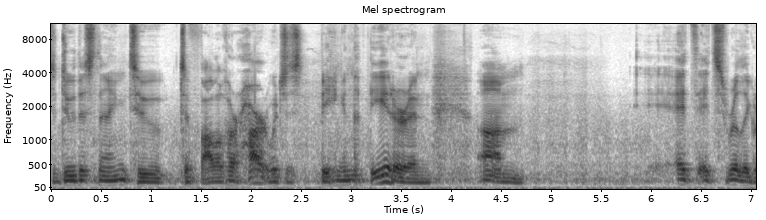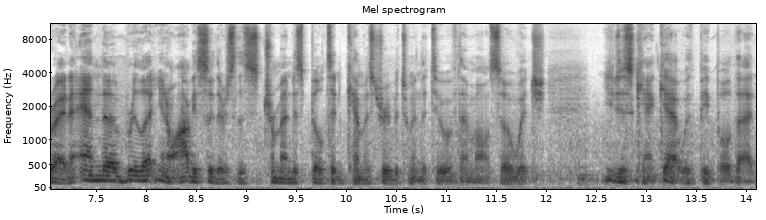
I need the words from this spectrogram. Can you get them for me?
to do this thing to to follow her heart, which is being in the theater and um, it's it's really great, and the you know obviously there's this tremendous built-in chemistry between the two of them also, which you just can't get with people that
